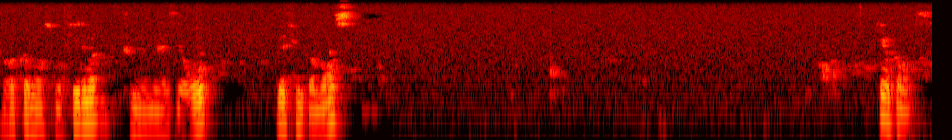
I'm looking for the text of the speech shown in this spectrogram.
Je recommence mon film, je me mets à zéro. Le film commence. Et on commence.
